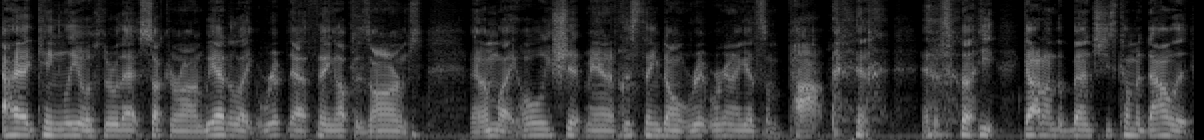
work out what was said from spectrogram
I had King Leo throw that sucker on. We had to like rip that thing up his arms, and I'm like, holy shit, man! If this thing don't rip, we're gonna get some pop. and so he got on the bench. He's coming down with it,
